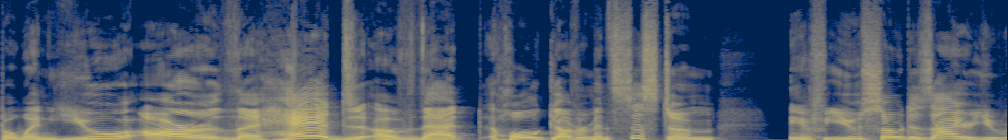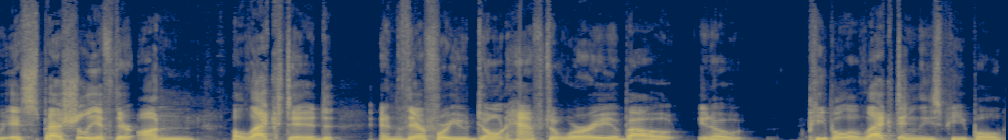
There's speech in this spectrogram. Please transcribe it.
But when you are the head of that whole government system, if you so desire, you especially if they're unelected and therefore you don't have to worry about, you know, people electing these people,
